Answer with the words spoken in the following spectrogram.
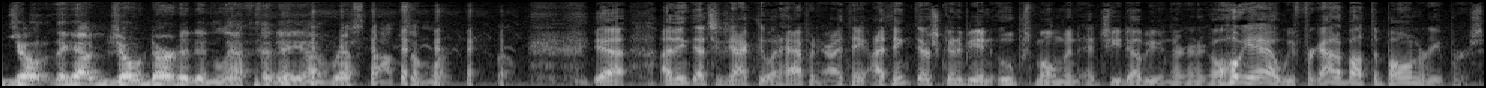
Joe. They got Joe Dirted and left at a uh, rest stop somewhere. Yeah, I think that's exactly what happened here. I think I think there's going to be an oops moment at GW, and they're going to go, "Oh yeah, we forgot about the Bonereapers."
